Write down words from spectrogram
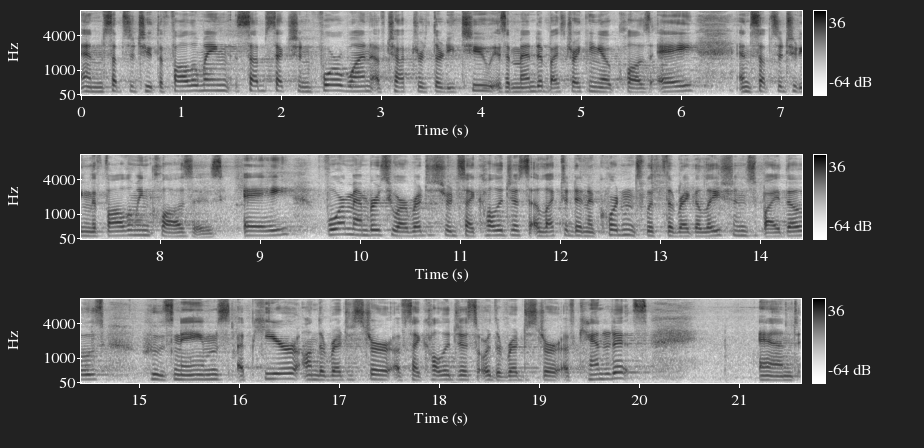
and substitute the following. Subsection 4.1 of Chapter 32 is amended by striking out Clause A and substituting the following clauses. A, four members who are registered psychologists elected in accordance with the regulations by those whose names appear on the Register of Psychologists or the Register of Candidates. And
